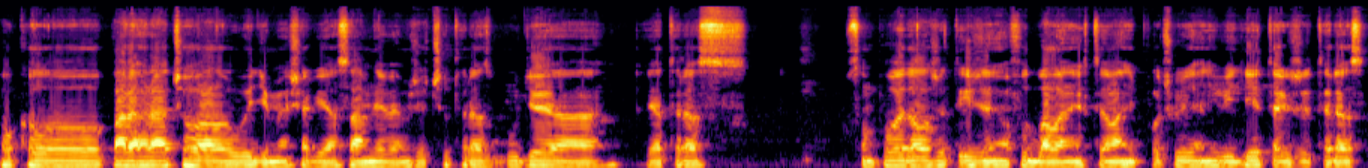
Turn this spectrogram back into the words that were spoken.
okolo pár hráčov, ale uvidíme, však ja sám neviem, že čo teraz bude a ja teraz som povedal, že týždeň o futbale nechcem ani počuť, ani vidieť, takže teraz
